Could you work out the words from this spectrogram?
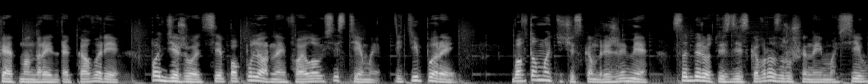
Hetman RAID Recovery поддерживает все популярные файловые системы и типы RAID. В автоматическом режиме соберет из дисков разрушенный массив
